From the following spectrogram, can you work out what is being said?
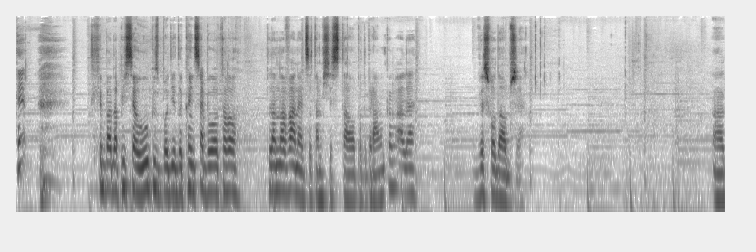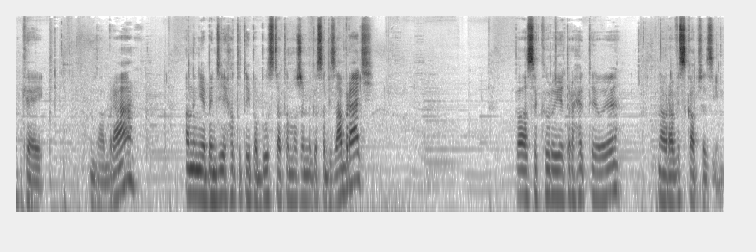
Chyba napisał ups, bo nie do końca było to planowane, co tam się stało pod bramką, ale wyszło dobrze. Okej, dobra. On nie będzie jechał tutaj po busta, to możemy go sobie zabrać. Poasekuruję trochę tyły. Dobra, wyskoczę z nim.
